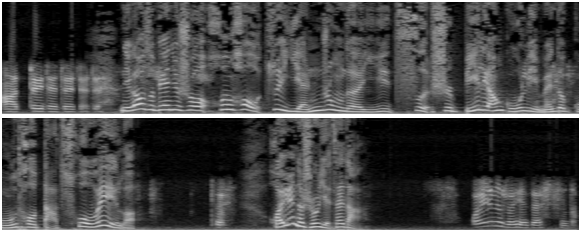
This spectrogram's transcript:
啊，对对对对对。你告诉编辑说，婚后最严重的一次是鼻梁骨里面的骨头打错位了。对。怀孕的时候也在打。怀孕的时候也在厮打。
